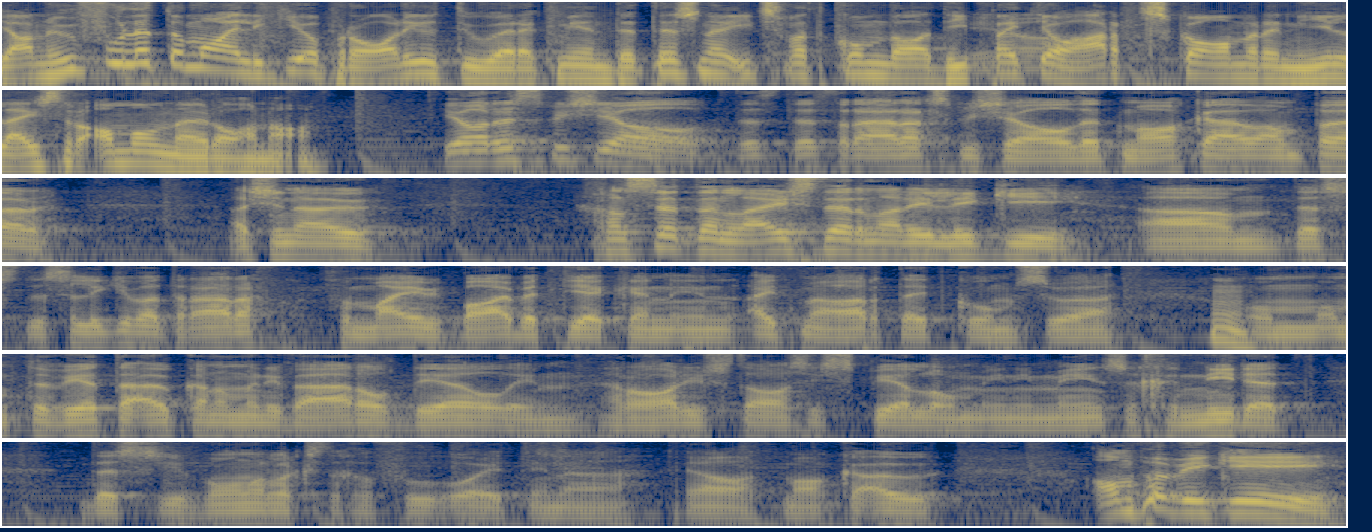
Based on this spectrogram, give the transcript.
Jan, hoe voel dit om daai liedjie op radio te hoor? Ek meen dit is nou iets wat kom daar diep uit Ja. jou hartskamer en hier luister almal nou daarna. Ja, dis spesiaal. Dis dis regtig spesiaal. Dit maak ou amper as jy nou gaan sit en luister na die liedjie. Um, dis dis 'n liedjie wat regtig vir my baie beteken en uit my hart uitkom. So hm. om om te weet 'n ou kan hom in die wêreld deel en radiostasies speel hom en die mense geniet dit. Dis die wonderlikste gevoel ooit en uh ja, dit maak 'n ou amper bietjie,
